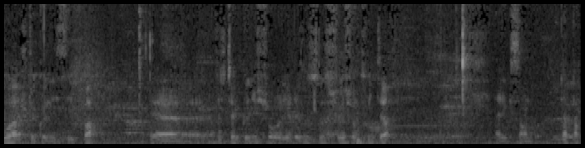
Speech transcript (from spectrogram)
toi. Je te connaissais pas. Euh, en fait, je t'avais connu sur les réseaux sociaux, sur Twitter. Alexandre Tapin.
